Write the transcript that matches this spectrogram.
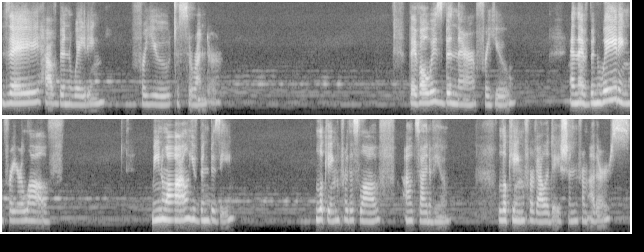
They have been waiting for you to surrender. They've always been there for you, and they've been waiting for your love Meanwhile, you've been busy looking for this love outside of you, looking for validation from others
